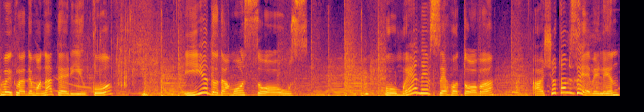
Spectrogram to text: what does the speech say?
Викладемо на тарілку і додамо соус. У мене все готово. А що там з Евелін?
